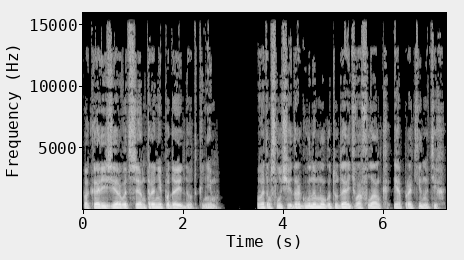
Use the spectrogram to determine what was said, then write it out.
пока резервы центра не подойдут к ним. В этом случае драгуны могут ударить во фланг и опрокинуть их.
